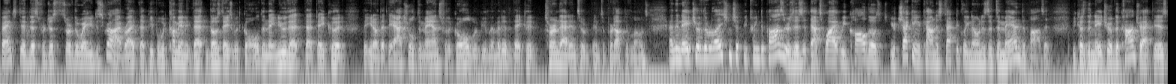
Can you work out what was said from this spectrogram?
banks did this for just sort of the way you describe, right? That people would come in in that those days with gold, and they knew that that they could, that, you know, that the actual demands for the gold would be limited. They could turn that into into productive loans. And the nature of the relationship between depositors is that that's why we call those your checking account is technically known as a demand deposit because the nature of the contract is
